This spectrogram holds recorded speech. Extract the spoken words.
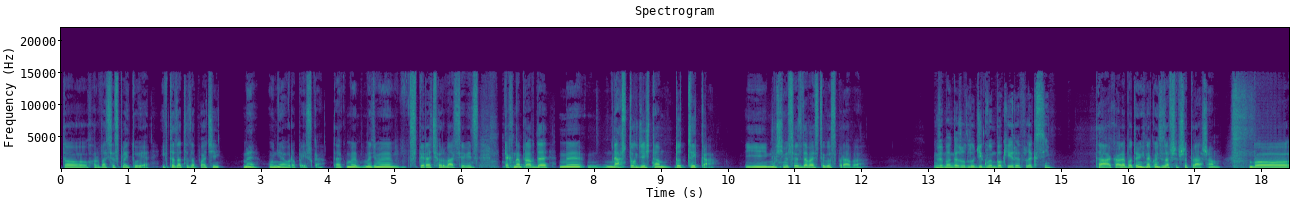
to Chorwacja splajtuje. I kto za to zapłaci? My, Unia Europejska, tak? My będziemy wspierać Chorwację, więc tak naprawdę my, nas to gdzieś tam dotyka i musimy sobie zdawać z tego sprawę. Wymagasz od ludzi głębokiej refleksji. Tak, ale potem ich na końcu zawsze przepraszam, bo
